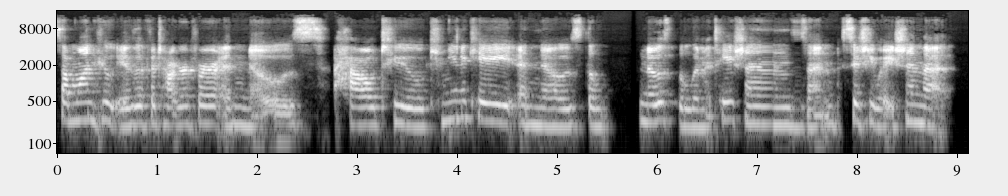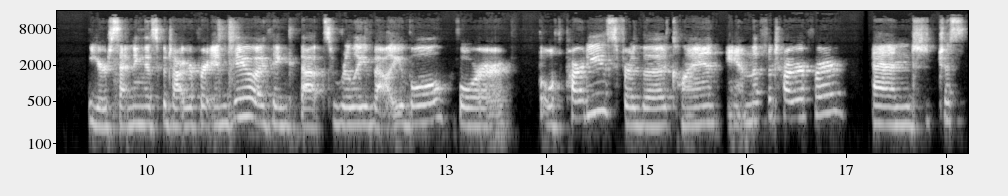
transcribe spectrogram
someone who is a photographer and knows how to communicate and knows the knows the limitations and situation that you're sending this photographer into, I think that's really valuable for both parties, for the client and the photographer. And just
